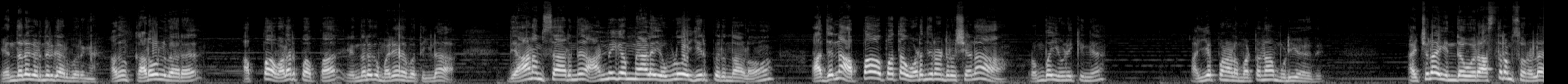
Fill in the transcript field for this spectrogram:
எந்த அளவுக்கு இருந்திருக்காரு பாருங்க. அதுவும் கடவுள் வேற அப்பா வளர்ப்பாப்பா எந்தளவுக்கு எந்த அளவுக்கு மரியாதை பார்த்தீங்களா? தியானம் சார்ந்து ஆன்மீகம் மேலே எவ்வளோ ஈர்ப்பு இருந்தாலும் அதெல்லாம் அப்பாவை பார்த்தா உடஞ்சிடும்ன்ற விஷயம்லாம் ரொம்ப யூனிக்குங்க ஐயப்பனால் மட்டும்தான் முடியும் இது ஆக்சுவலாக இந்த ஒரு அஸ்திரம் சொன்னல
